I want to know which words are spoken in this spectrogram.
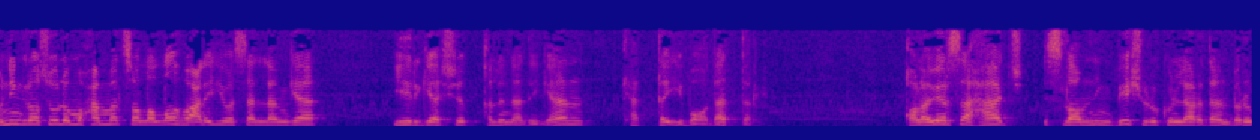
uning rasuli muhammad sollallohu alayhi vasallamga ergashib qilinadigan katta ibodatdir. Qolaversa haj islomning besh rukunlaridan biri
